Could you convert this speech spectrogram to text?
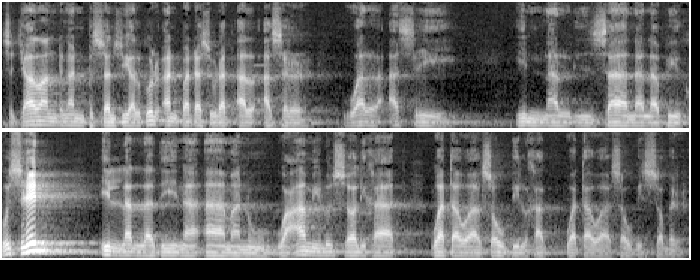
sejalan dengan pesan si Al-Quran pada surat Al-Asr wal asri innal insana lafi khusrin illalladzina amanu wa amilus solihat wa tawasau bil haq wa tawasau bis sabr.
